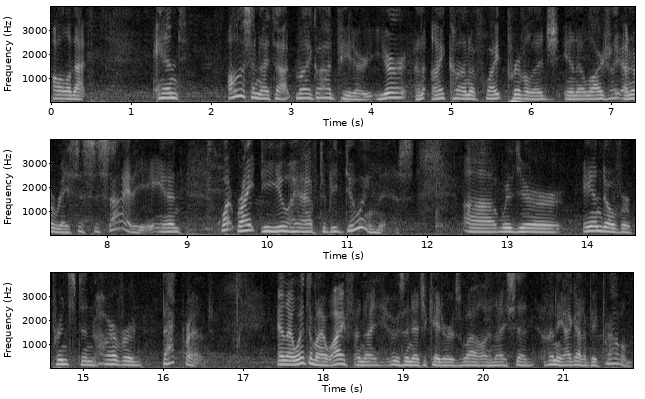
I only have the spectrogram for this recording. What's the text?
all of that. And all of a sudden, I thought, my God, Peter, you're an icon of white privilege in a largely un racist society. And what right do you have to be doing this uh, with your Andover, Princeton, Harvard background? And I went to my wife, and I, who's an educator as well, and I said, "Honey, I got a big problem."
